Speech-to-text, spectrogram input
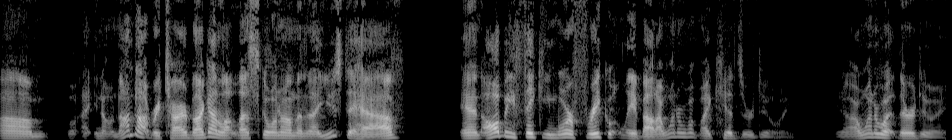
um, you know, I'm not retired, but I got a lot less going on than I used to have, and I'll be thinking more frequently about I wonder what my kids are doing. You know, I wonder what they're doing.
